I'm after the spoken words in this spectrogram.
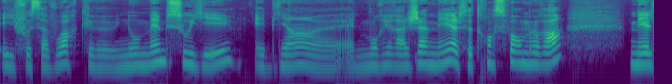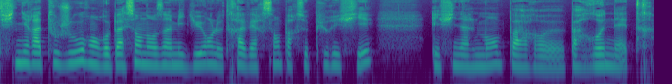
Et il faut savoir qu'une eau même souillée, eh bien, elle mourira jamais, elle se transformera mais elle finira toujours en repassant dans un milieu, en le traversant, par se purifier et finalement par, euh, renaître.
